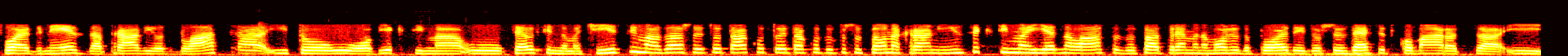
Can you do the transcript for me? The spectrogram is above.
svoja gnezda pravi od blata i to u objektima u seoskim domaćinstvima. A zašto je to tako? To je tako zato što se ona hrani insektima i jedna lasta za sat vremena može da pojede i do 60 komaraca i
